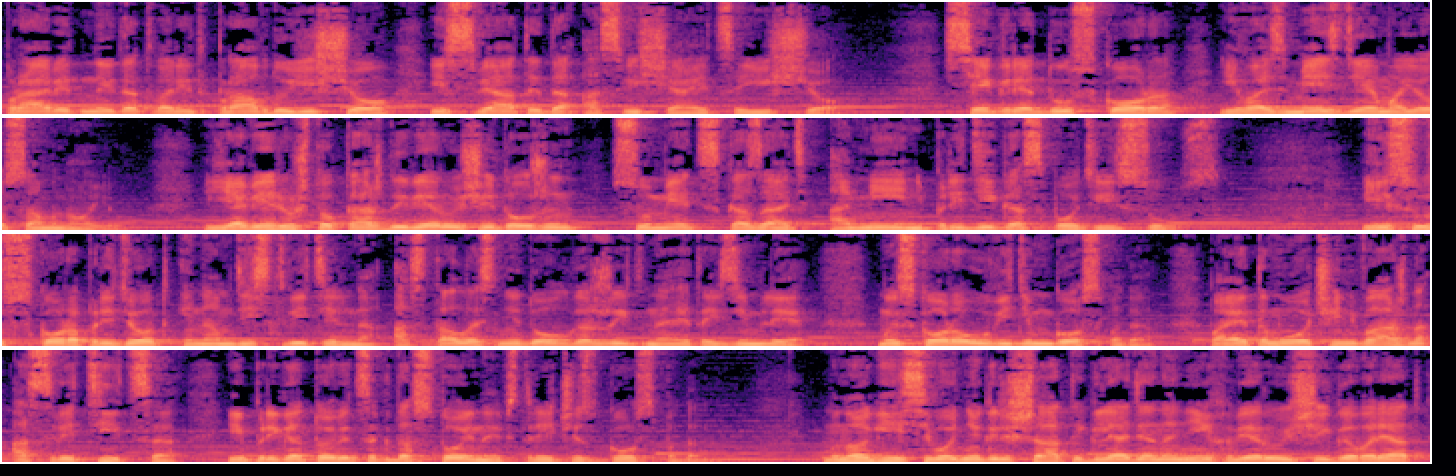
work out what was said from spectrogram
праведный да творит правду еще, и святый да освящается еще се гряду скоро, и возмездие мое со мною. Я верю, что каждый верующий должен суметь сказать «Аминь, приди Господь Иисус». Иисус скоро придет, и нам действительно осталось недолго жить на этой земле. Мы скоро увидим Господа, поэтому очень важно осветиться и приготовиться к достойной встрече с Господом. Многие сегодня грешат, и глядя на них, верующие говорят,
